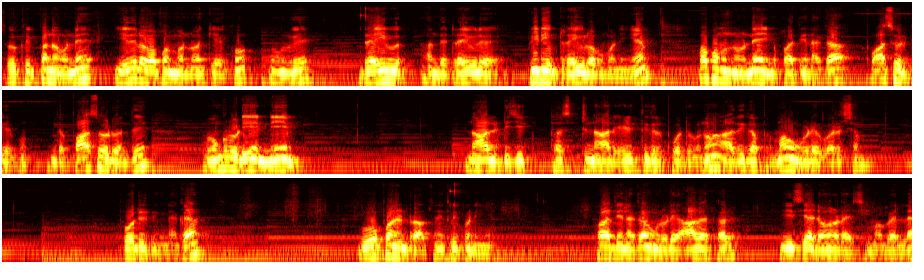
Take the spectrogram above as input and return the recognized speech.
ஸோ கிளிக் பண்ண உடனே இதில் ஓப்பன் பண்ணுவோம் கேட்கும். உங்களுக்கு டிரைவ் அந்த டிரைவில் பிடிஎஃப் டிரைவில் ஓப்பன் பண்ணிங்க. ஓப்பன் பண்ண உடனே இங்கே பார்த்தீங்கன்னாக்கா பாஸ்வேர்டு கேட்கும். இந்த பாஸ்வேர்டு வந்து உங்களுடைய நேம் நாலு டிஜிட் ஃபஸ்ட்டு நாலு எழுத்துக்கள் போட்டுக்கணும். அதுக்கப்புறமா உங்களுடைய வருஷம். போட்டுட்டிங்கனாக்கா ஓப்பன் என்ற ஆப்ஷனை கிளிக் பண்ணிங்க. பார்த்தீங்கன்னாக்கா உங்களுடைய ஆதார் கார்டு ஈஸியாக டவுன்லோட் ஆயிடுச்சு மொபைலில்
